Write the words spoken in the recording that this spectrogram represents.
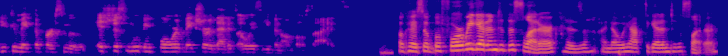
you can make the first move. It's just moving forward make sure that it's always even on both sides Okay, so before we get into this letter, because I know we have to get into this letter,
